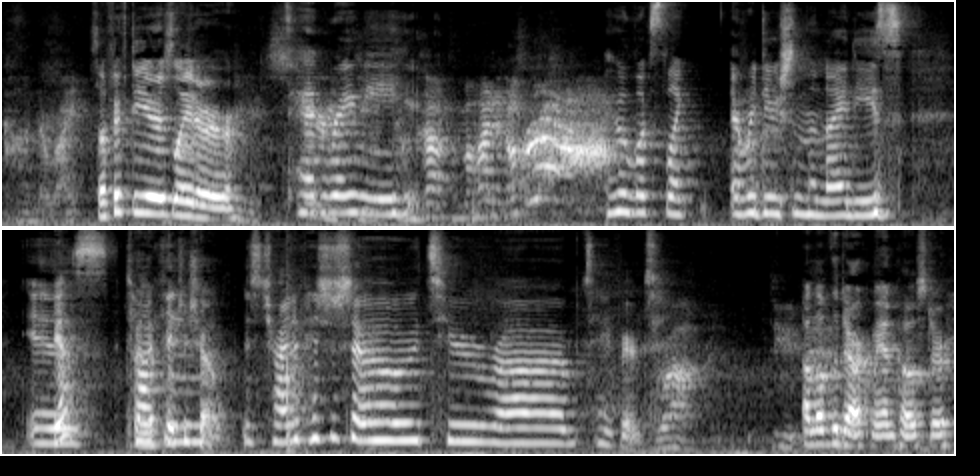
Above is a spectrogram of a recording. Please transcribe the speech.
Conda, right? So 50 years later, Ted Raimi, Comes out from behind and goes, "Rah!" who looks like every douche in the '90s, is Yeah, trying to pitch a show. Is trying to pitch a show to Rob Tapert. Rob, dude. I love the Darkman poster.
